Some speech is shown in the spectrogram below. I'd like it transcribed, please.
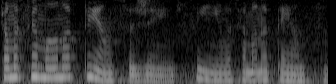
é uma semana tensa, gente. Sim, uma semana tensa.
